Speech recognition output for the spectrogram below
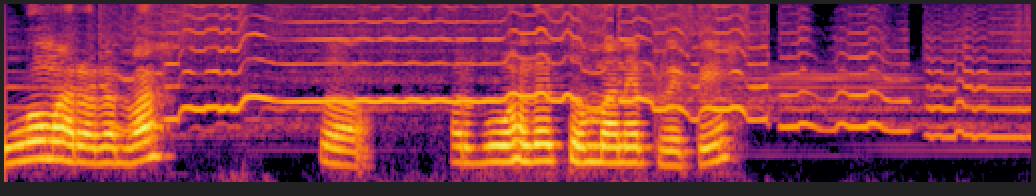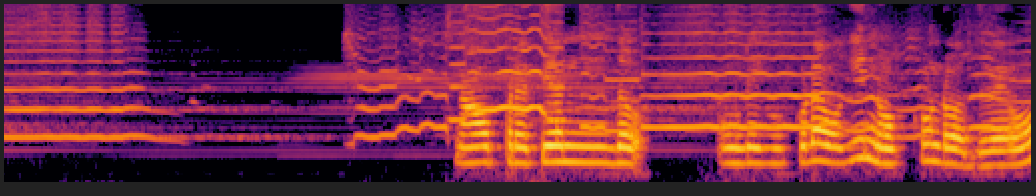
ಹೂವು ಮಾರೋರಲ್ವಾ ಸೊ ಅವ್ರಿಗೆ ಹೂವು ಅಂದರೆ ತುಂಬಾ ಪ್ರೀತಿ. ನಾವು ಪ್ರತಿಯೊಂದು ಅಂಗಡಿಗೂ ಕೂಡ ಹೋಗಿ ನೋಡ್ಕೊಂಡು ಹೋದ್ವೆವು.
